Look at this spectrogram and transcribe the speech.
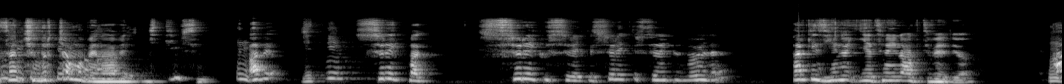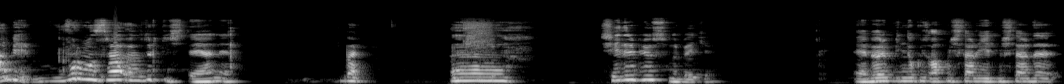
bu sen çıldırtacaksın mı beni abi? Ciddi misin? Hı. Abi Ciddi. sürekli bak sürekli sürekli sürekli sürekli böyle herkes yeni yeteneğini aktive ediyor. Hı hı. Abi vur mızrağı öldürt işte yani. Bak eee, şeyleri biliyorsundur belki. Eee, böyle 1960'larda 70'lerde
